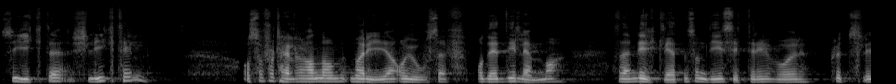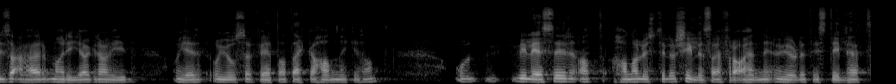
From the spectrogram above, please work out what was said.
så gikk det slik til'. Og så forteller han om Maria og Josef og det dilemmaet Altså den virkeligheten som de sitter i, hvor plutselig så er Maria gravid, og Josef vet at det er ikke han. ikke sant? Og Vi leser at han har lyst til å skille seg fra henne og gjøre det til stillhet.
